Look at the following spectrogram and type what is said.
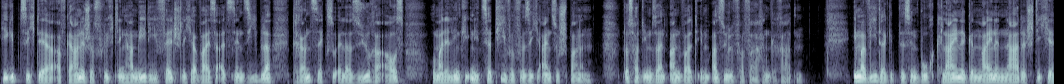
Hier gibt sich der afghanische Flüchtling Hamedi fälschlicherweise als sensibler, transsexueller Syrer aus, um eine linke Initiative für sich einzuspannen. Das hat ihm sein Anwalt im Asylverfahren geraten. Immer wieder gibt es im Buch kleine gemeine Nadelstiche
